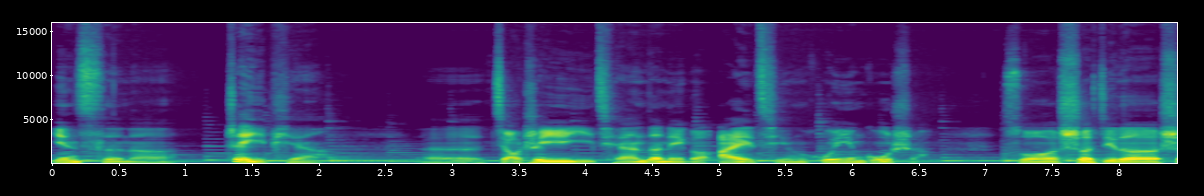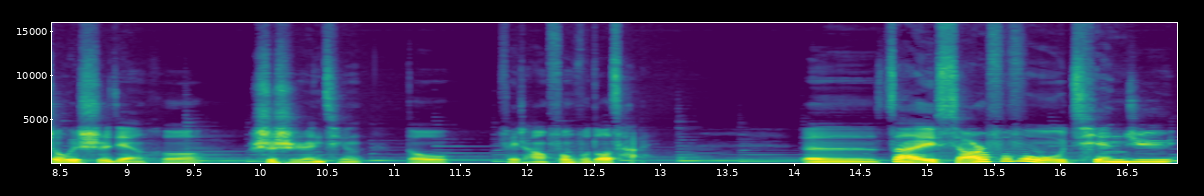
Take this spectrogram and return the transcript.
因此呢这一篇啊。呃，较之于以前的那个爱情婚姻故事啊，所涉及的社会事件和世事人情都非常丰富多彩。呃，在小二夫妇迁居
